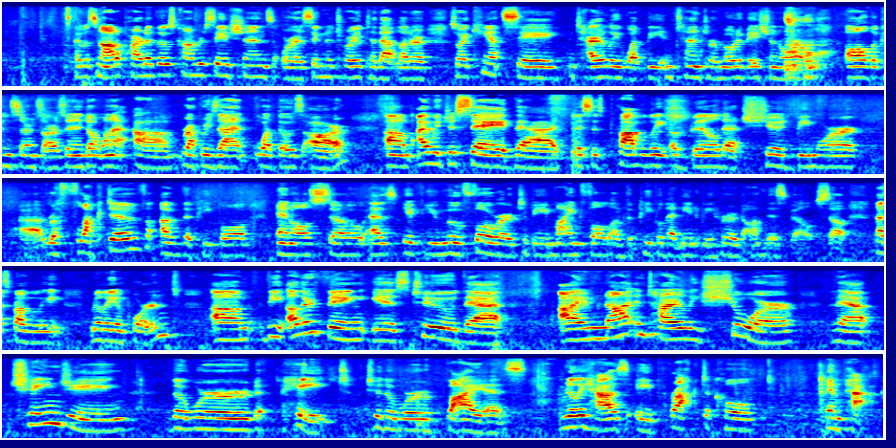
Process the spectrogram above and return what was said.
I was not a part of those conversations or a signatory to that letter, so I can't say entirely what the intent or motivation or all the concerns are, so I don't want to uh, represent what those are. Um, I would just say that this is probably a bill that should be more uh, reflective of the people and also as if you move forward to be mindful of the people that need to be heard on this bill. So that's probably really important. Um, the other thing is too that I'm not entirely sure that changing the word hate to the word bias really has a practical impact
